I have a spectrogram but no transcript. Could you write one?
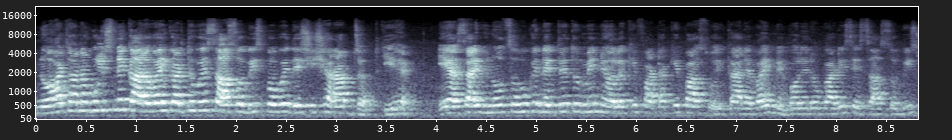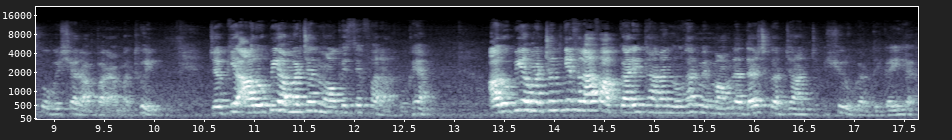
नौहर थाना पुलिस ने कार्रवाई करते हुए 720 पौवे देशी शराब जब्त की है। एएसआई विनोद सहू के नेतृत्व में न्योलखी फाटा के पास हुई कार्रवाई में बोलेरो गाड़ी से 720 पौवे शराब बरामद हुई। जबकि आरोपी अमरचंद मौके से फरार हो गया। आरोपी अमरचंद के खिलाफ आबकारी थाना नोहर में मामला दर्ज कर जाँच शुरू कर दी गई है।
